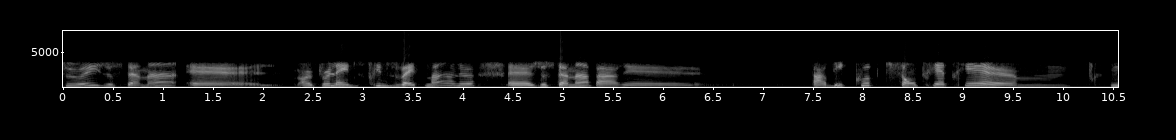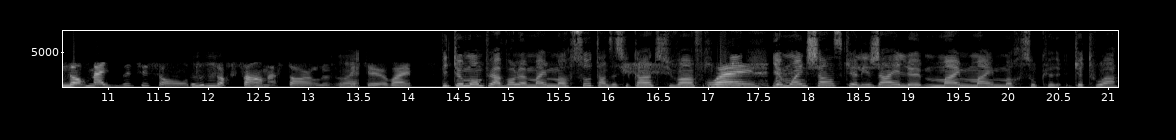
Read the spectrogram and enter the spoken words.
tué justement euh, un peu l'industrie du vêtement, là, euh, justement par euh, par des coupes qui sont très, très normalisées, tu sais, sont, toutes mm-hmm. se ressemblent à cette là. Puis tout le monde peut avoir le même morceau, tandis que quand tu vas en friperie, il y a moins de chances que les gens aient le même, même morceau que, que toi.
